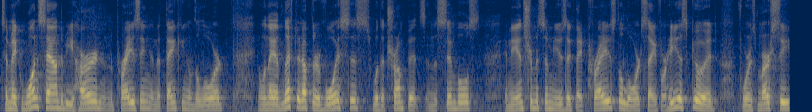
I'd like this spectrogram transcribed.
to make one sound to be heard in the praising and the thanking of the Lord. And when they had lifted up their voices with the trumpets and the cymbals and the instruments of music, they praised the Lord, saying, For he is good, for his mercy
